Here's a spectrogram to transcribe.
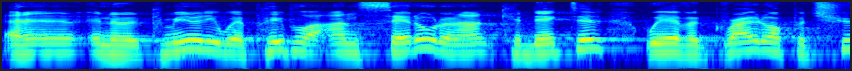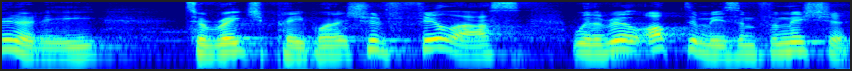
And in a community where people are unsettled and unconnected, we have a great opportunity to reach people, and it should fill us with a real optimism for mission.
